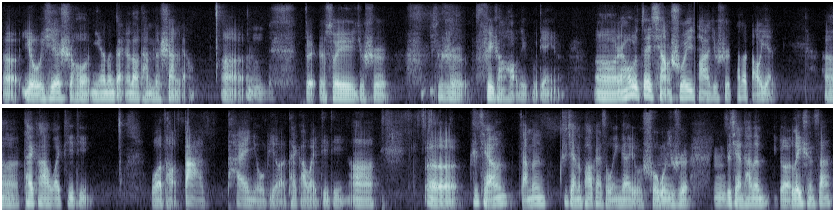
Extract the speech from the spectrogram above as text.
呃，有一些时候你也能感觉到他们的善良，呃，对，所以就是就是非常好的一部电影，呃，然后再想说一句话，就是他的导演，呃，Taika Waititi，我操，大太牛逼了，Taika Waititi 啊，呃，之前咱们之前的 podcast 我应该有说过，就是之前他的那个雷神三，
